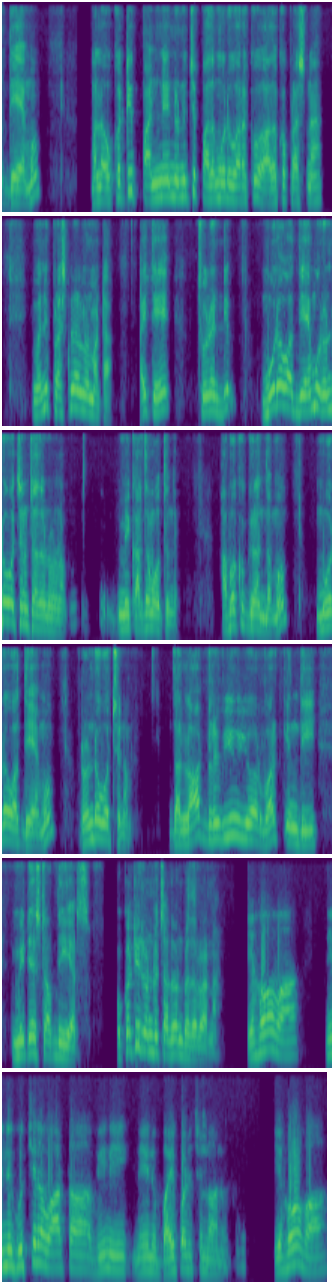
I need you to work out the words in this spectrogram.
అధ్యాయము. మళ్ళీ ఒకటి పన్నెండు నుంచి పదమూడు వరకు అదొక ప్రశ్న. ఇవన్నీ ప్రశ్నలు అన్నమాట. అయితే చూడండి మూడవ అధ్యాయము రెండవ వచనం చదవడం మీకు అర్థమవుతుంది. హబకు గ్రంథము మూడవ అధ్యాయము రెండవ వచనం. The Lord review your work in the midest of the years ఒకటి రెండు చదవండి బ్రదర్ అన్న. యహోవా నిన్ను గుచ్చిన వార్త విని నేను భయపడుచున్నాను. యహోవా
